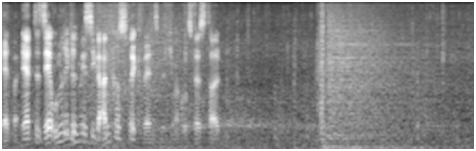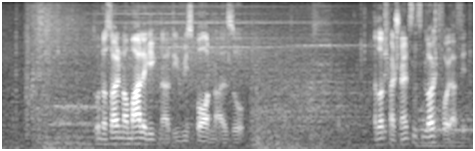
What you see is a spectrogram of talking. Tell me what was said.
Er, er hat eine sehr unregelmäßige Angriffsfrequenz, möchte ich mal kurz festhalten. So, und das sollen normale Gegner, die respawnen also. Da sollte ich mal schnellstens ein Leuchtfeuer finden.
